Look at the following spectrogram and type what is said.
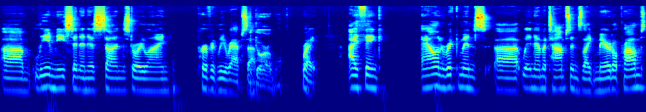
Um, Liam Neeson and his son storyline perfectly wraps up. Adorable. Right. I think Alan Rickman's uh, and Emma Thompson's like marital problems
